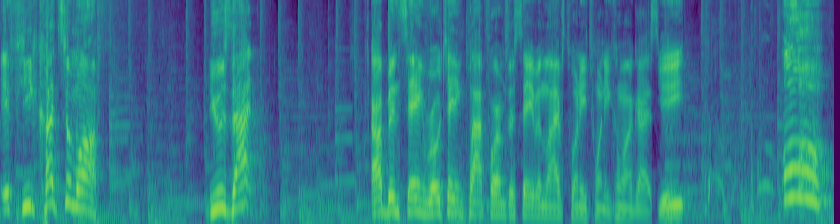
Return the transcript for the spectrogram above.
If he cuts him off, use that. I've been saying rotating platforms are saving lives 2020. Come on, guys. Yeet. Oh!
